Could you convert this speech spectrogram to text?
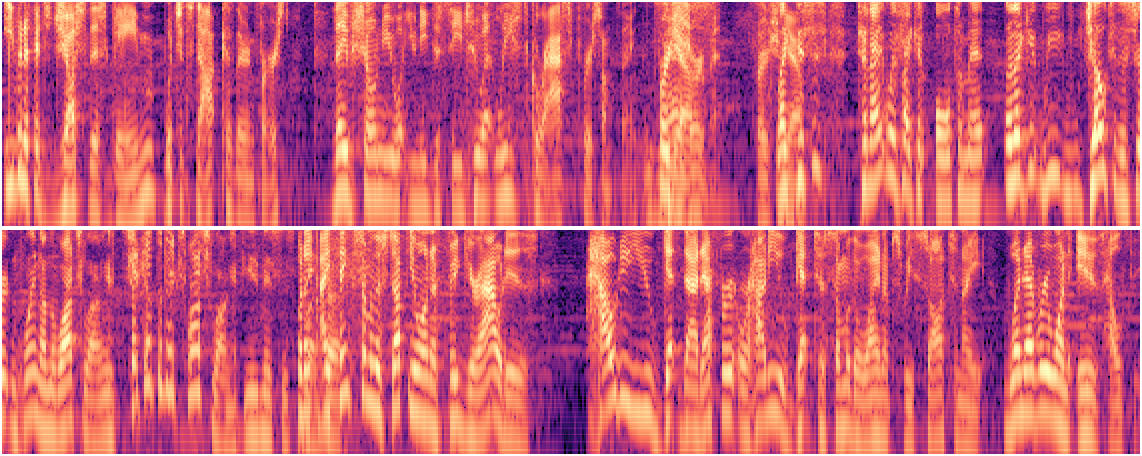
even if it's just this game, which it's not because they're in first, they've shown you what you need to see to at least grasp for something. For Yes. sure, man. For sure. Like this is tonight was like an ultimate. Or like it, we joked at a certain point on the watch along. Check out the next watch along if you missed this. But I. I think some of the stuff you want to figure out is how do you get that effort or how do you get to some of the lineups we saw tonight when everyone is healthy?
